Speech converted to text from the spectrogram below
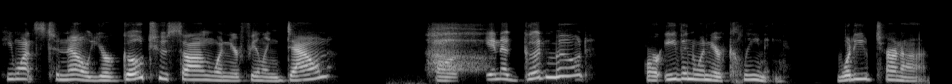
He wants to know your go-to song when you're feeling down, or in a good mood, or even when you're cleaning. What do you turn on?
